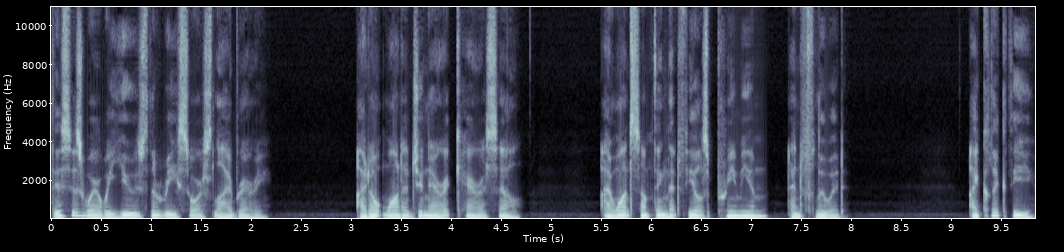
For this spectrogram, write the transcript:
This is where we use the resource library. I don't want a generic carousel. I want something that feels premium and fluid. I click the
